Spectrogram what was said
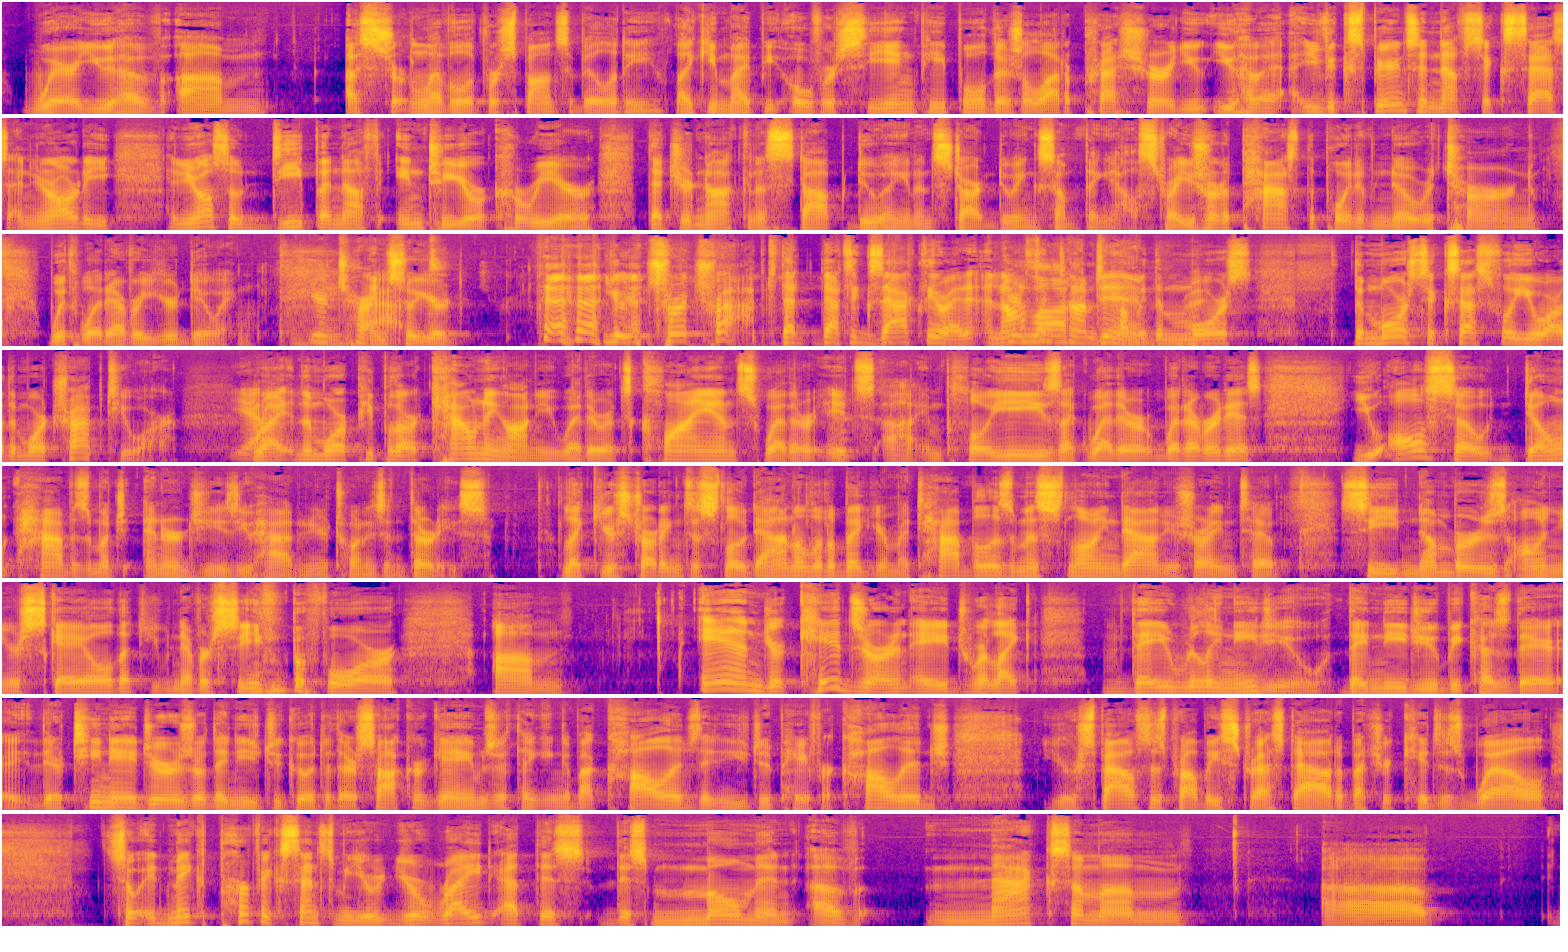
where you have um, a certain level of responsibility. Like you might be overseeing people. There's a lot of pressure. You you have a, you've experienced enough success, and you're already and you're also deep enough into your career that you're not going to stop doing it and start doing something else. Right? You sort of past the point of no return with whatever you're doing. you're trapped And so you're you're sort of trapped. That that's exactly right. And You're oftentimes, probably the right. more the more successful you are, the more trapped you are. Yeah. Right. And the more people are counting on you, whether it's clients, whether it's uh, employees, like whether whatever it is. You also don't have as much energy as you had in your 20s and 30s. Like you're starting to slow down a little bit. Your metabolism is slowing down. You're starting to see numbers on your scale that you've never seen before. Um, and your kids are an age where like they really need you. They need you because they're they're teenagers or they need you to go to their soccer games or thinking about college. They need you to pay for college. Your spouse is probably stressed out about your kids as well. So it makes perfect sense to me. You're, you're right at this this moment of maximum uh,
